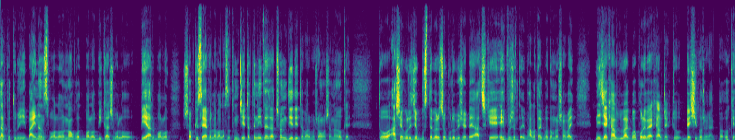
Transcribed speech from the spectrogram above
তারপর তুমি বাইন্যান্স বলো, নগদ বলো, বিকাশ বলো পেয়ার বলো সব কিছু অ্যাভেলেবেল আছে। তুমি যেটাতে নিতে যাচ্ছ, আমি দিয়ে দিতে পারব, সমস্যা না ওকে তো আশা করি যে বুঝতে পেরেছ পুরো বিষয়টা। আজকে এই পর্যন্তই, ভালো থাকব তোমরা সবাই। নিজে খেয়াল রাখব, পরিবারের খেয়ালটা একটু বেশি করে রাখবা ওকে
